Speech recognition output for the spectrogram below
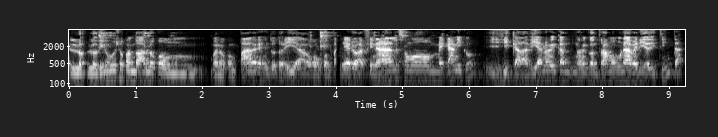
lo, digo mucho cuando hablo con, bueno, con padres en tutoría o con compañeros. Al final somos mecánicos y, cada día nos, nos encontramos una avería distinta.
